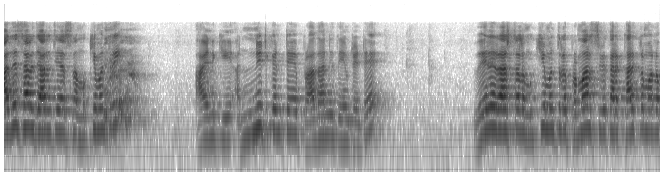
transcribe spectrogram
ఆదేశాలు జారీ చేసిన ముఖ్యమంత్రి ఆయనకి అన్నిటికంటే ప్రాధాన్యత ఏమిటంటే వేరే రాష్ట్రాల ముఖ్యమంత్రుల ప్రమాణ స్వీకార కార్యక్రమాల్లో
